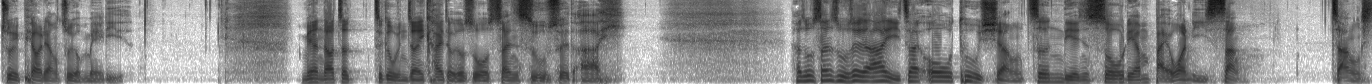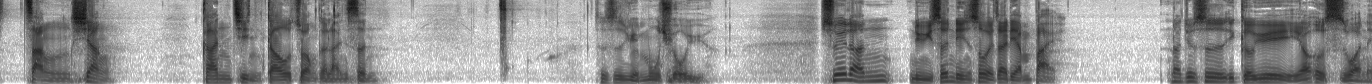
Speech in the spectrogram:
最漂亮、最有魅力的。没想到这这个文章一开头就说三十五岁的阿姨。他说：“三十五岁的阿姨在 O2 想征年收两百万以上、长长相干净高壮的男生，这是缘木求鱼。虽然女生年收也在两百，那就是一个月也要二十万呢。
